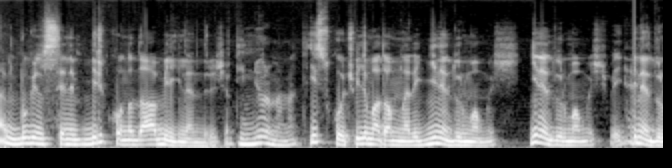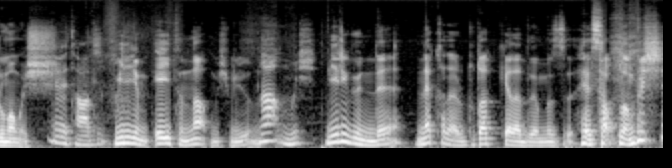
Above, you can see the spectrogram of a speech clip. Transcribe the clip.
Abi bugün seni bir konu daha bilgilendireceğim. Dinliyorum hemen. İskoç bilim adamları yine durmamış, yine durmamış ve yine durmamış. Evet abi. William Ayton ne yapmış biliyor musun? Ne yapmış? Bir günde ne kadar dudak yaladığımızı hesaplamış.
